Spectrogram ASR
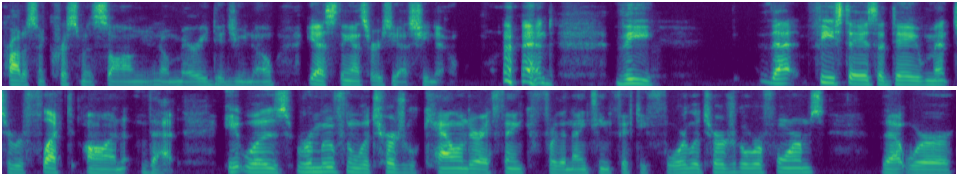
Protestant Christmas song, you know, Mary, did you know? Yes, the answer is yes, she knew. and the that feast day is a day meant to reflect on that. It was removed from the liturgical calendar, I think, for the 1954 liturgical reforms that were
